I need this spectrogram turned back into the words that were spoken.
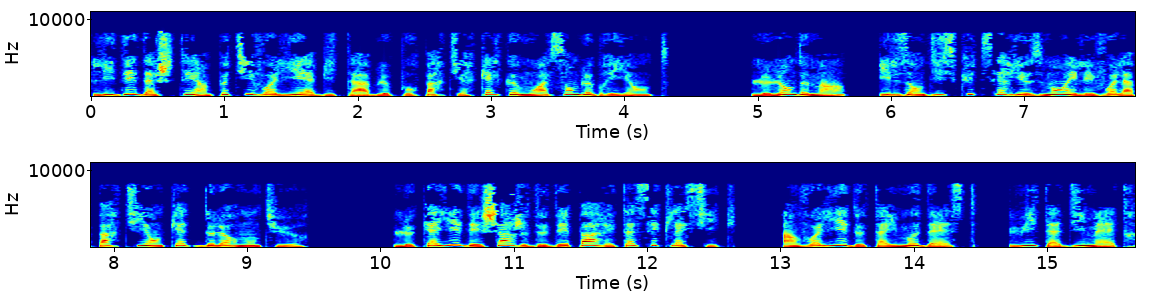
l'idée d'acheter un petit voilier habitable pour partir quelques mois semble brillante. Le lendemain, ils en discutent sérieusement et les voilà partis en quête de leur monture. Le cahier des charges de départ est assez classique. Un voilier de taille modeste, 8 à 10 mètres,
